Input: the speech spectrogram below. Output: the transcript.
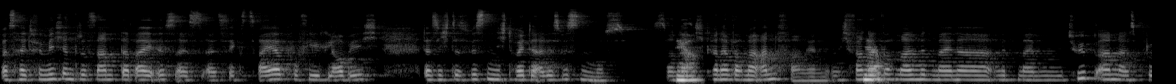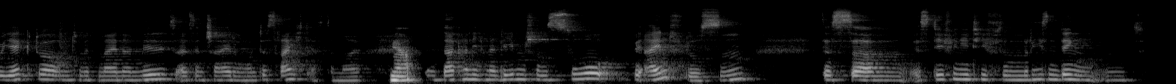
was halt für mich interessant dabei ist, als, als 6-2er-Profil, glaube ich, dass ich das Wissen nicht heute alles wissen muss, sondern ja. ich kann einfach mal anfangen. Und ich fange ja. einfach mal mit, meiner, mit meinem Typ an als Projektor und mit meiner Milz als Entscheidung. Und das reicht erst einmal. Ja. Und da kann ich mein Leben schon so beeinflussen. Das ähm, ist definitiv ein Riesending. Und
